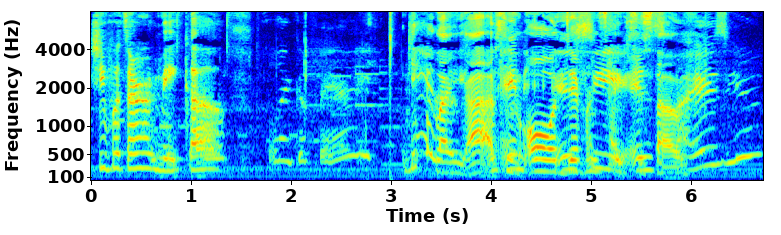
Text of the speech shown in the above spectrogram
she puts on her makeup. like a fairy. Yeah, like I've seen And- all and different types of stuff. Inspires you.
